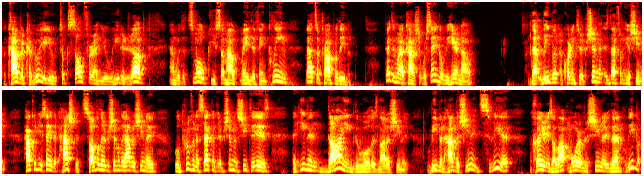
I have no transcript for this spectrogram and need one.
The kavri kavuya, you took sulfur and you heated it up, and with the smoke you somehow made the thing clean. That's a proper liban. We're saying over here now that liban, according to Reb Shimon, is definitely a shinui. How could you say that hashtet saval Reb Shimon lehav will prove in a second Reb Shimon's shita is that even dyeing the wool is not a shinui. Liban have a shinui tzviya, Chayr is a lot more of a shinui than Liban.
